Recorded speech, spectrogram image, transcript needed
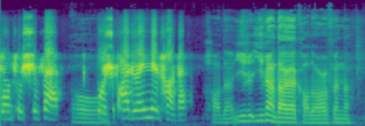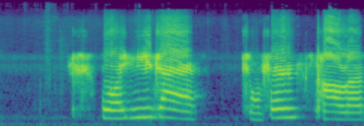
江苏师范，哦我，是跨专业考的。好的，一一战大概考多少分呢？我一战总分考了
